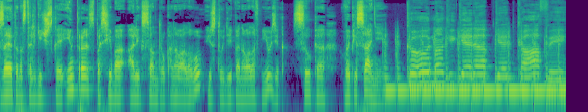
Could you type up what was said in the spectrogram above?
За это ностальгическое интро спасибо Александру Коновалову и студии Коновалов Music. Ссылка в описании. Code monkey, get up, get coffee.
